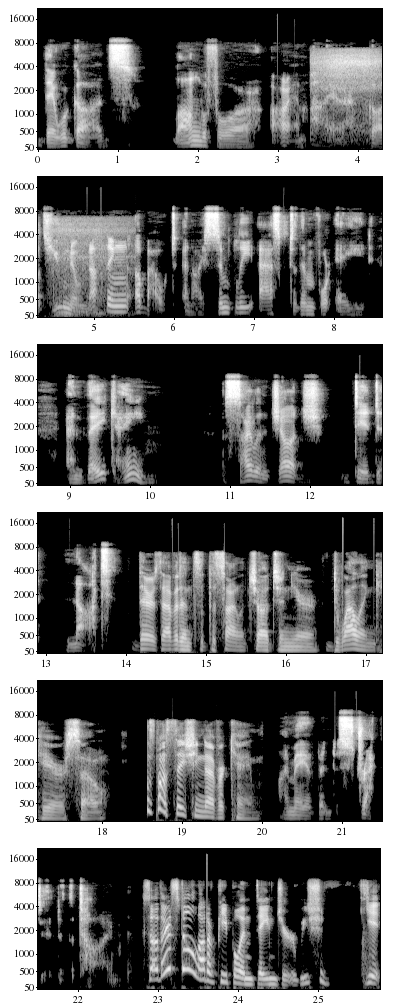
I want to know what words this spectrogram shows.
There were gods long before our empire, gods you know nothing about, and I simply asked them for aid, and they came. The silent judge did not. There's evidence of the silent judge in your dwelling here, so let's not say she never came. I may have been distracted at the time. so there's still a lot of people in danger. We should get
